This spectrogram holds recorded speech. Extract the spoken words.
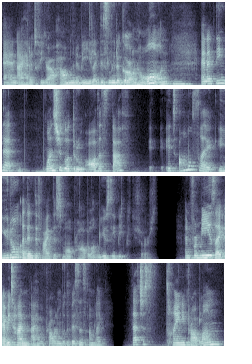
and I had to figure out how I'm gonna be like this little girl on her own. Mm. And I think that once you go through all the stuff, it's almost like you don't identify the small problem. You see big pictures. And for me, it's like every time I have a problem with the business, I'm like, that's just tiny problem.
